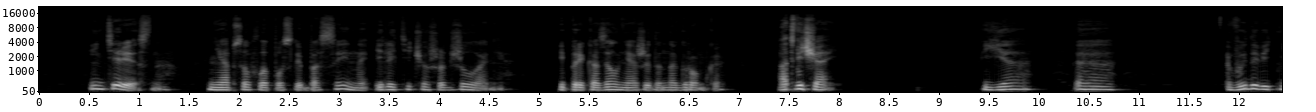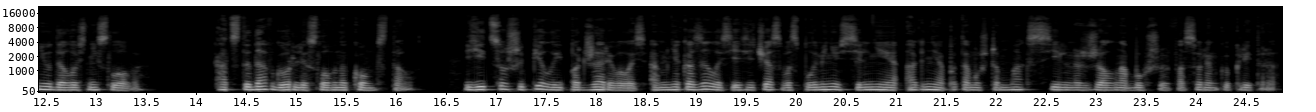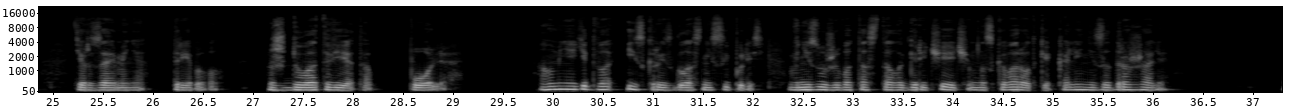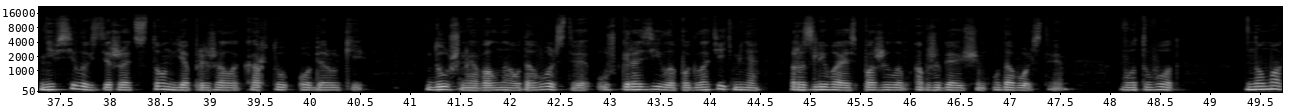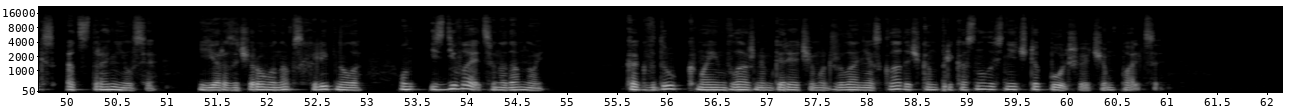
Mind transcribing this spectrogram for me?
«Интересно, не обсохла после бассейна или течешь от желания?» И приказал неожиданно громко. «Отвечай!» «Я... э...» Выдавить не удалось ни слова. От стыда в горле словно ком встал. Яйцо шипело и поджаривалось, а мне казалось, я сейчас воспламенюсь сильнее огня, потому что Макс сильно сжал набухшую фасолинку клитора, терзая меня, требовал. «Жду ответа, Поля!» А у меня едва искры из глаз не сыпались, внизу живота стало горячее, чем на сковородке, колени задрожали. Не в силах сдержать стон, я прижала к рту обе руки. Душная волна удовольствия уж грозила поглотить меня, разливаясь по жилам обжигающим удовольствием. Вот-вот. Но Макс отстранился, и я разочарованно всхлипнула. Он издевается надо мной. Как вдруг к моим влажным горячим от желания складочкам прикоснулось нечто большее, чем пальцы —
